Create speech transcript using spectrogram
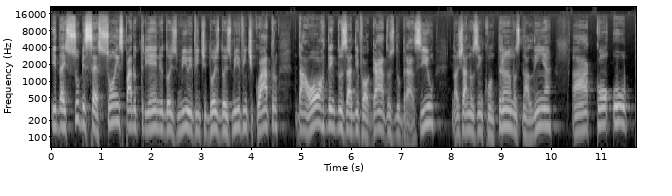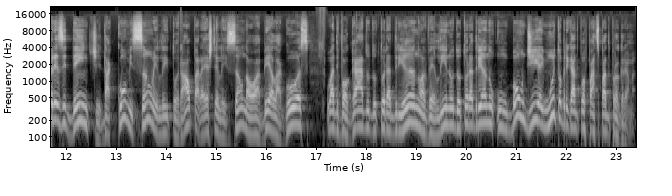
e das subseções para o triênio 2022-2024 da Ordem dos Advogados do Brasil. Nós já nos encontramos na linha ah, com o presidente da comissão eleitoral para esta eleição na OAB Alagoas, o advogado doutor Adriano Avelino. Doutor Adriano, um bom dia e muito obrigado por participar do programa.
